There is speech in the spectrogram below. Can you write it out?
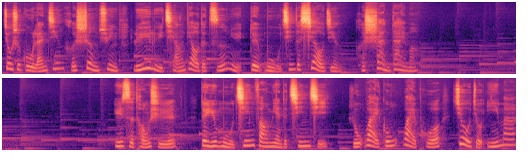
就是《古兰经》和圣训屡屡强调的子女对母亲的孝敬和善待吗？与此同时，对于母亲方面的亲戚，如外公、外婆、舅舅、姨妈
